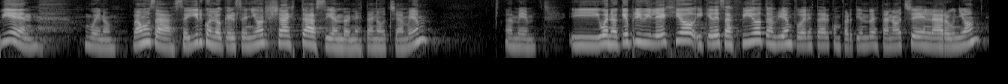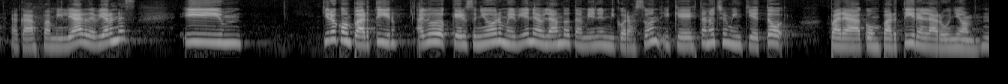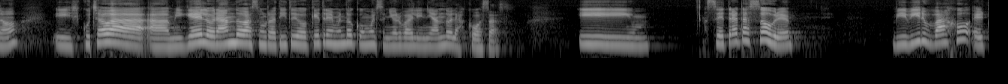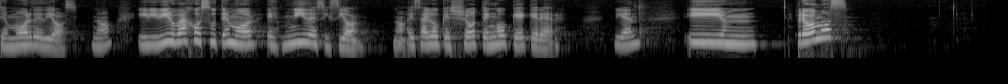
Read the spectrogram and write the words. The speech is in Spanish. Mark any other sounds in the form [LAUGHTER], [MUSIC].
Bien, bueno, vamos a seguir con lo que el Señor ya está haciendo en esta noche. Amén. Amén. Y bueno, qué privilegio y qué desafío también poder estar compartiendo esta noche en la reunión acá familiar de viernes. Y mm, quiero compartir algo que el Señor me viene hablando también en mi corazón y que esta noche me inquietó para compartir en la reunión, ¿no? Y escuchaba a Miguel orando hace un ratito y digo, qué tremendo cómo el Señor va alineando las cosas. Y se trata sobre vivir bajo el temor de Dios, ¿no? Y vivir bajo su temor es mi decisión, ¿no? Es algo que yo tengo que querer. Bien. Y, mm, pero vamos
